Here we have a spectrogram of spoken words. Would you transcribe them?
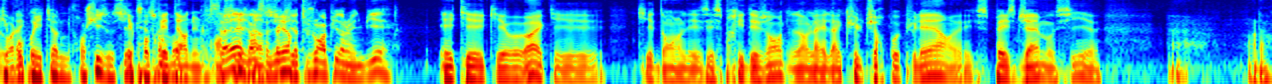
qui est propriétaire d'une franchise aussi. Qui est propriétaire d'une franchise. Ça aide, hein, dire qu'il a toujours un pied dans la NBA. Et qui est, qui est, ouais, qui est, qui est dans les esprits des gens, dans la, la culture populaire, Space Jam aussi. Voilà.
